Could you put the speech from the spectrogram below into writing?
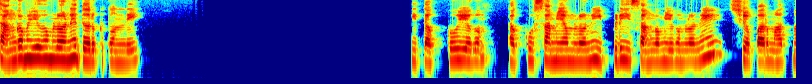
సంగమ యుగంలోనే దొరుకుతుంది. ఈ తక్కువ యుగం తక్కువ సమయంలోనే ఇప్పుడు ఈ సంగం యుగంలోనే శివపరమాత్మ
